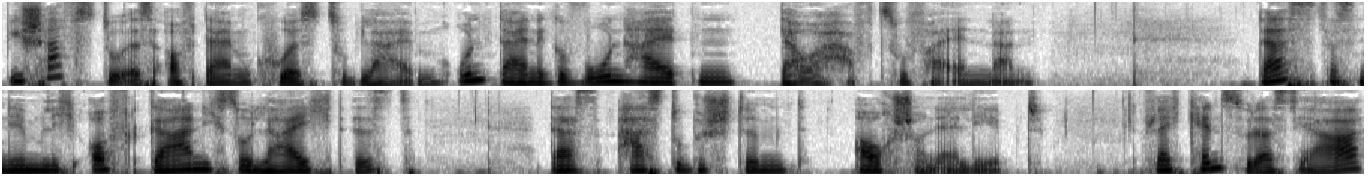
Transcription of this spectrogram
Wie schaffst du es, auf deinem Kurs zu bleiben und deine Gewohnheiten dauerhaft zu verändern? Dass das nämlich oft gar nicht so leicht ist, das hast du bestimmt auch schon erlebt. Vielleicht kennst du das ja.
